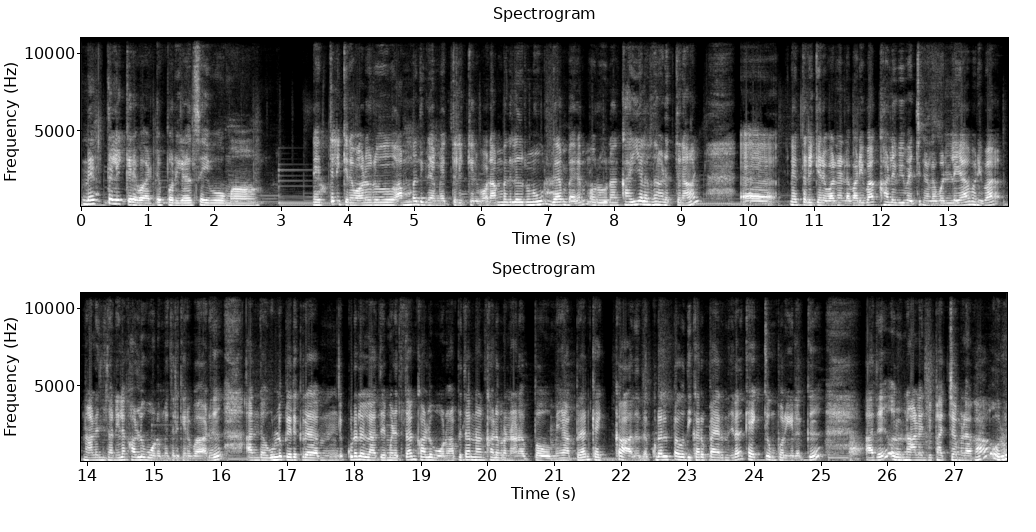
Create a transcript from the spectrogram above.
நெத்தளிக்கிற வாட்டு பொரியல் செய்வோமா? நெத்தலி கருவாடு ஒரு ஐம்பது கிராம் நெத்தலி கருவாடு ஐம்பதுல ஒரு நூறு கிராம் வரும். ஒரு நான் கையளவு தான் எடுத்தினான் நெத்தலி கருவாடு நல்ல வடிவாக கழுவி வச்சு நல்ல வெள்ளையாக வடிவாக நாலஞ்சு தண்ணியில் கழுவோணும் நெத்தலி கருவாடு அந்த உள்ளுக்கு இருக்கிற குடல் எல்லாத்தையும் எடுத்து தான் கழுவோணும் அப்படித்தான் நான் கழுவுறேன் நான் எப்பவுமே. அப்படிதான் கெக்காது. அந்த குடல் பகுதி கருப்பாக இருந்துச்சுன்னா கைக்கும் பொரியலுக்கு. அது ஒரு நாலஞ்சு பச்சை மிளகாய் ஒரு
